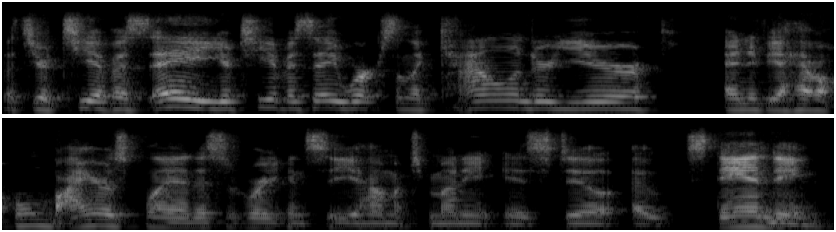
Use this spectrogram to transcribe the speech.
That's your TFSA. Your TFSA works on the calendar year. And if you have a home buyer's plan, this is where you can see how much money is still outstanding.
